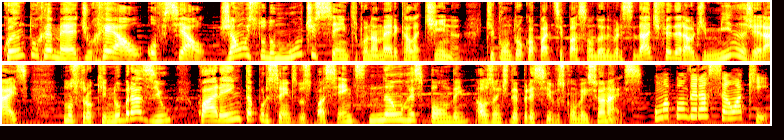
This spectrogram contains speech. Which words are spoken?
quanto o remédio real oficial. Já um estudo multicêntrico na América Latina, que contou com a participação da Universidade Federal de Minas Gerais, mostrou que no Brasil, 40% dos pacientes não respondem aos antidepressivos convencionais. Uma ponderação aqui.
